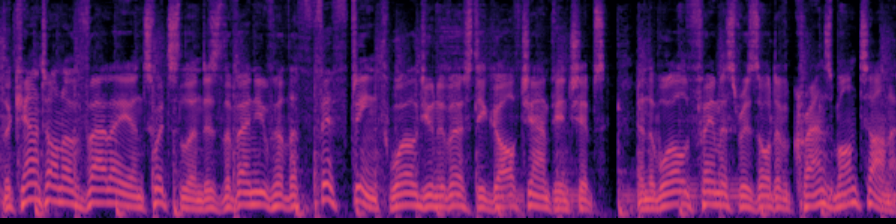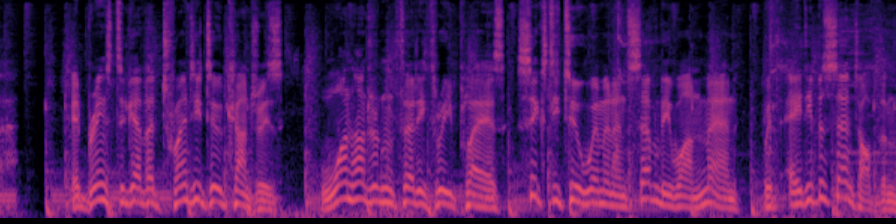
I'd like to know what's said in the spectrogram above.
The canton of Valais in Switzerland is the venue for the 15th World University Golf Championships in the world-famous resort of Crans-Montana. It brings together 22 countries, 133 players, 62 women and 71 men, with 80% of them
